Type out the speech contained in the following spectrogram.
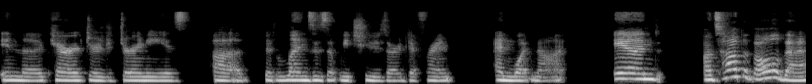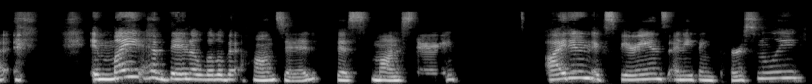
in the character journeys uh, the lenses that we choose are different and whatnot. And on top of all of that, it might have been a little bit haunted, this monastery. I didn't experience anything personally,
